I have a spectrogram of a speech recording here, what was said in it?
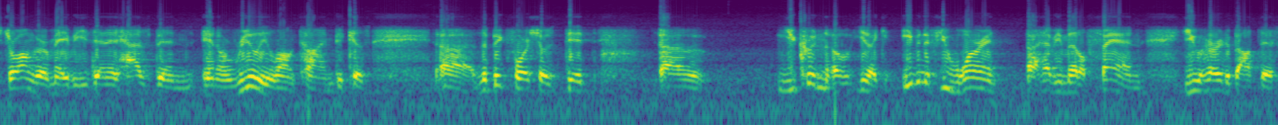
stronger, maybe, than it has been in a really long time. Because uh, the Big Four shows did, uh, you couldn't, oh, you know, like even if you weren't a heavy metal fan, you heard about this,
